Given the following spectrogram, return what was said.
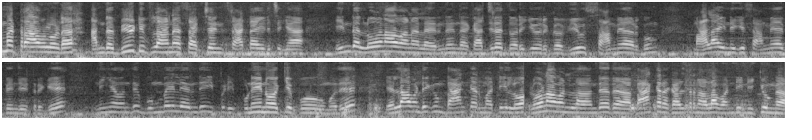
நம்ம ட்ராவலோட அந்த பியூட்டிஃபுல்லான செக்ஷன் ஸ்டார்ட் ஆகிடுச்சுங்க இந்த லோனாவானால இருந்து இந்த கஜ்ரத் வரைக்கும் இருக்க வியூ செம்மையாக இருக்கும். மழை இன்றைக்கி செம்மையாக பெஞ்சிட்ருக்கு. நீங்கள் வந்து மும்பையிலேருந்து இப்படி புனே நோக்கி போகும்போது எல்லா வண்டிக்கும் பேங்கர் மாட்டி லோ லோனாவனில் வந்து அந்த பேங்கரை கழட்டுறனால வண்டி நிற்குங்க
